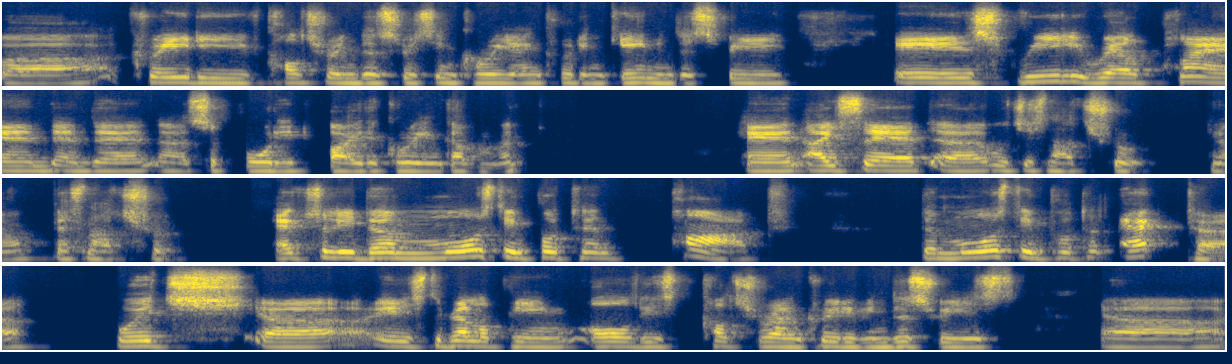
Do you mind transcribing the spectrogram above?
uh, creative culture industries in Korea, including game industry, is really well planned and then uh, supported by the Korean government. And I said, uh, which is not true. You know, that's not true. Actually, the most important part, the most important actor, which uh, is developing all these cultural and creative industries, uh,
